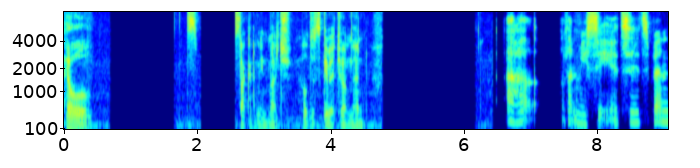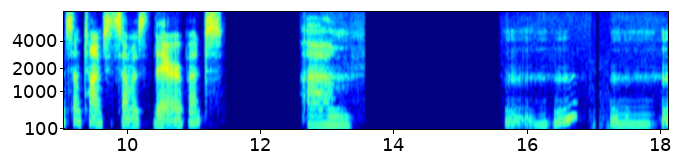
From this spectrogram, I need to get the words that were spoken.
He'll. It's, it's not going to mean much. He'll just give it to him then. Uh, let me see. It's it's been some time since I was there, but um. Mm-hmm. Mm-hmm.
